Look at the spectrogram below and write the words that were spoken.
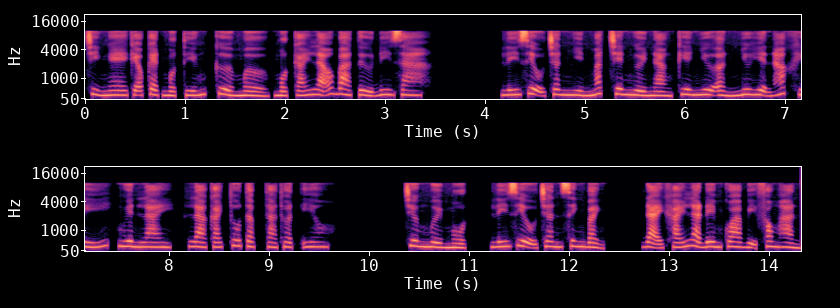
Chỉ nghe kéo kẹt một tiếng cửa mở, một cái lão bà tử đi ra. Lý Diệu chân nhìn mắt trên người nàng kia như ẩn như hiện hắc khí, nguyên lai, là cái tu tập tà thuật yêu. chương 11, Lý Diệu chân sinh bệnh. Đại khái là đêm qua bị phong hàn,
